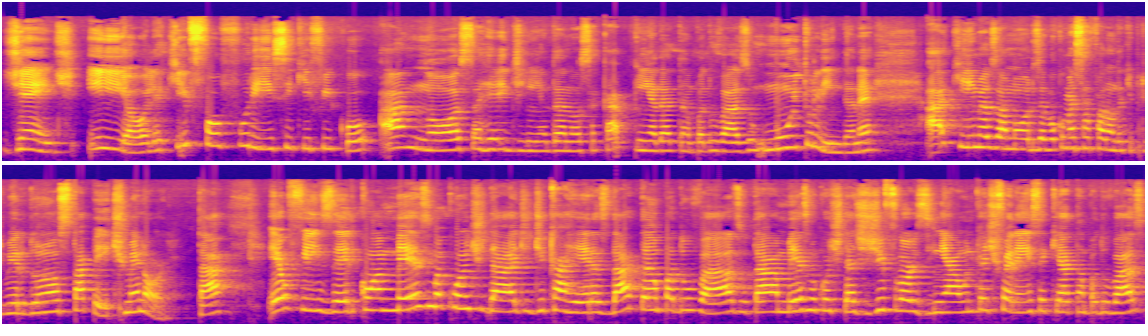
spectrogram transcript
Gente, e olha que fofurice que ficou a nossa redinha da nossa capinha da tampa do vaso, muito linda, né? Aqui, meus amores, eu vou começar falando aqui primeiro do nosso tapete menor, tá? Eu fiz ele com a mesma quantidade de carreiras da tampa do vaso, tá? A mesma quantidade de florzinha, a única diferença é que a tampa do vaso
